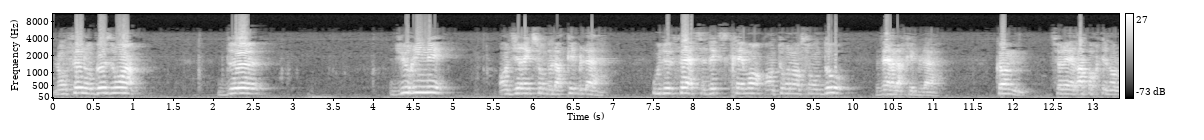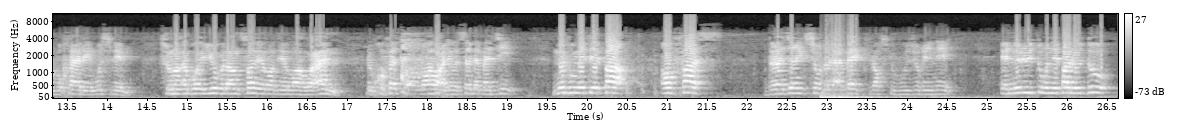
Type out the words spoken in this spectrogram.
l'on fait nos besoins, de d'uriner en direction de la Qibla, ou de faire ses excréments en tournant son dos vers la Qibla, comme cela est rapporté dans le Bukhari et Muslim. Selon Abu Ayyub al-Ansari, le prophète sallallahu alayhi wa sallam a dit Ne vous mettez pas en face de la direction de la Mecque lorsque vous urinez, et ne lui tournez pas le dos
